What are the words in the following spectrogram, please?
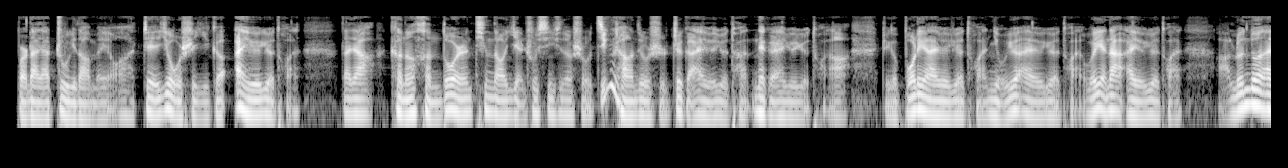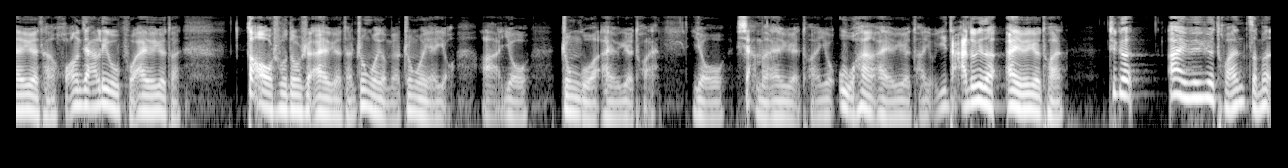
不知道大家注意到没有啊？这又是一个爱乐乐团。大家可能很多人听到演出信息的时候，经常就是这个爱乐乐团、那个爱乐乐团啊，这个柏林爱乐乐团、纽约爱乐乐团、维也纳爱乐乐团啊、伦敦爱乐乐团、皇家利物浦爱乐乐团，到处都是爱乐乐团。中国有没有？中国也有啊，有中国爱乐乐团，有厦门爱乐乐团，有武汉爱乐乐团，有一大堆的爱乐乐团。这个爱乐乐团怎么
